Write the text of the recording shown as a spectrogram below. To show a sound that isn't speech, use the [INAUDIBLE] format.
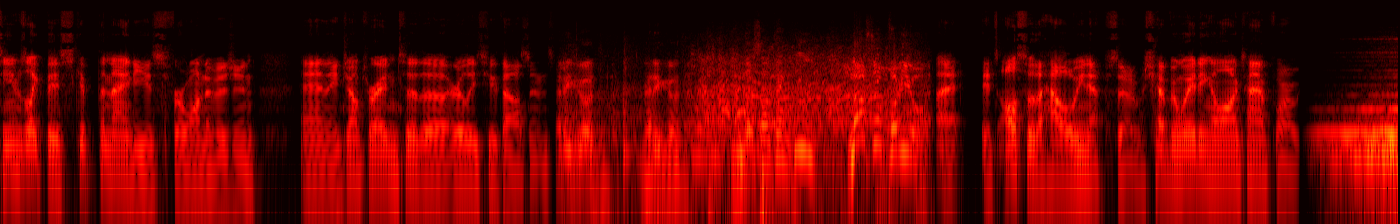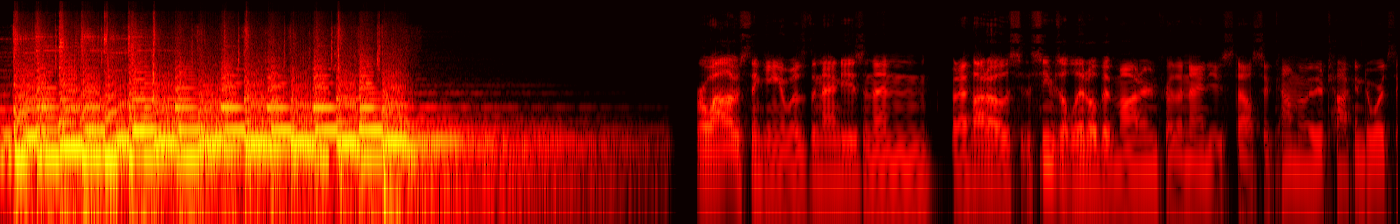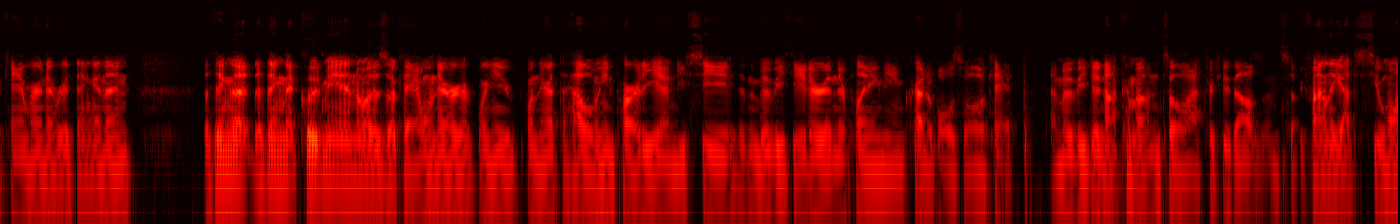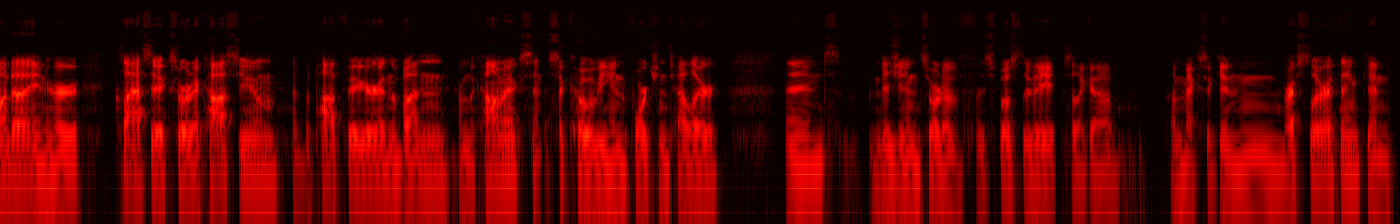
seems like they skipped the 90s for WandaVision and they jumped right into the early 2000s. Very good. Very good. You know something? no soup for you! But it's also the Halloween episode, which I've been waiting a long time for. For a while, I was thinking it was the 90s, and then, but I thought, oh, this, this seems a little bit modern for the 90s style sitcom, the way they're talking towards the camera and everything. And then the thing that the thing that clued me in was okay when they're when you when they're at the Halloween party and you see in the movie theater and they're playing The Incredibles. Well, okay, that movie did not come out until after 2000, so we finally got to see Wanda in her classic sort of costume, of the pop figure and the button from the comics, and a Sokovian fortune teller, and Vision sort of is supposed to be so like a a Mexican wrestler, I think, and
